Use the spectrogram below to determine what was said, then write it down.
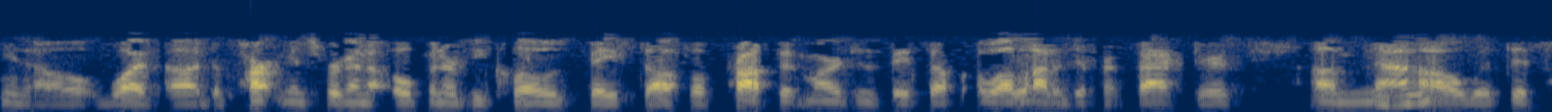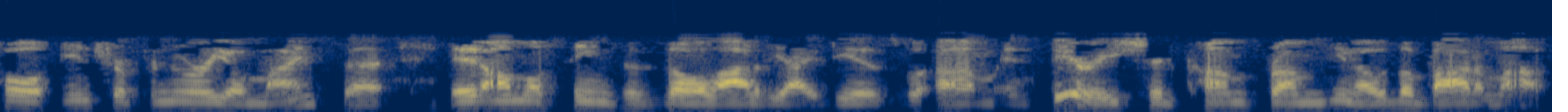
you know what uh, departments were going to open or be closed based off of profit margins, based off well a lot of different factors. Um, mm-hmm. now mm-hmm. with this whole entrepreneurial mindset, it almost seems as though a lot of the ideas, um, in theory, should come from you know the bottom up.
